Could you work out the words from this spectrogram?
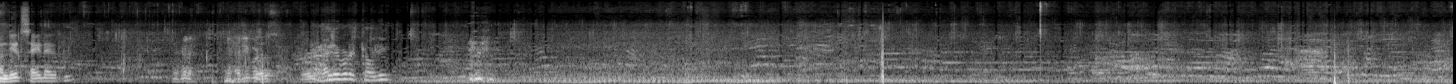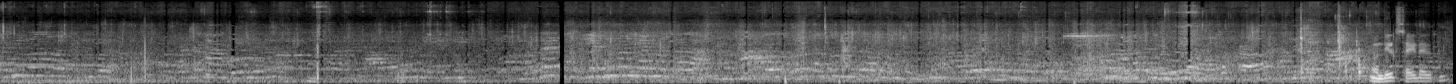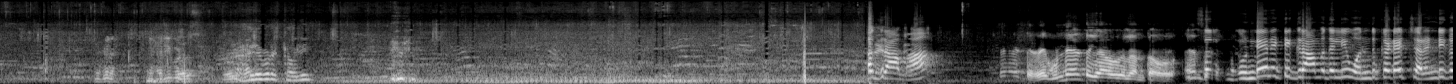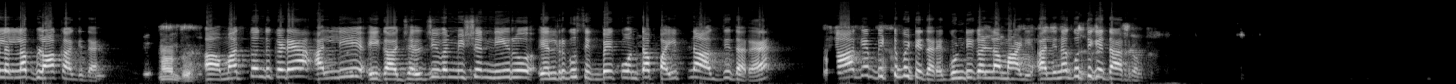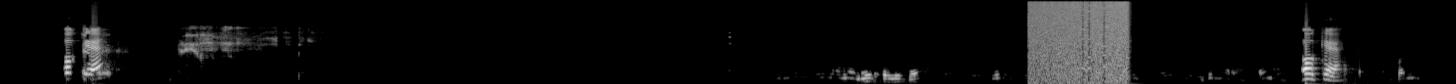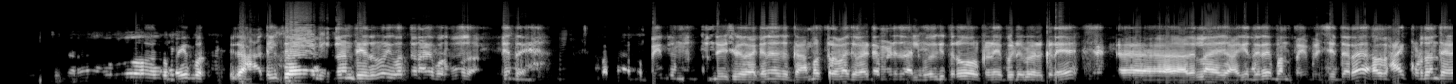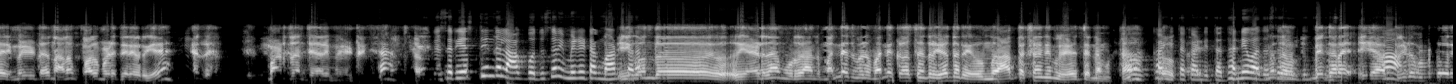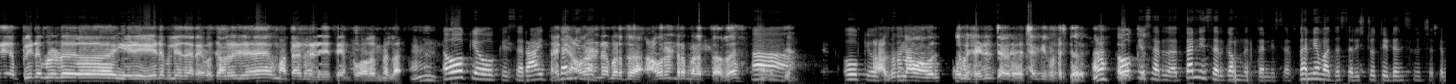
ಒಂದು ಏಟ್ ಸೈಡ್ ಆಗ್ರಿ. ಹಳ್ಳಿ ಬಿಡ ಕವಲಿ ಒಂದು ಏಟ್ ಸೈಡ್ ಆಗ್ರಿ. ಹಳ್ಳಿ ಕೌಲಿ ಗ್ರಾಮ? ಗುಂಡೇನಟ್ಟಿ ಗ್ರಾಮದಲ್ಲಿ ಒಂದು ಕಡೆ ಚರಂಡಿಗಳೆಲ್ಲ ಬ್ಲಾಕ್ ಆಗಿದೆ. ಮತ್ತೊಂದು ಕಡೆ ಅಲ್ಲಿ ಈಗ ಜಲ್ ಜೀವನ್ ಮಿಷನ್ ನೀರು ಎಲ್ರಿಗೂ ಸಿಗ್ಬೇಕು ಅಂತ ಪೈಪ್ನ ಅಗ್ದಿದ್ದಾರೆ ಹಾಗೆ ಬಿಟ್ಟು ಬಿಟ್ಟಿದ್ದಾರೆ ಗುಂಡಿಗಳನ್ನ ಮಾಡಿ ಅಲ್ಲಿನ ಗುತ್ತಿಗೆದಾರರು. Okay okay. ಪೈಪ್ ಈಗ ಬರ್ಬೋದ? ಏನ್ರಿ? ಪೈಪ್ ತಂದು ಇಳಿಸಿದ್ರು ಯಾಕಂದ್ರೆ ಗ್ರಾಮಸ್ಥರೆಲ್ಲ ಗಲಾಟೆ ಮಾಡಿದ್ರು ಅಲ್ಲಿ ಹೋಗಿದ್ರು, ಅವ್ರ ಕಡೆ ಬಿಡಬೇಡ ಕಡೆ ಅದೆಲ್ಲ ಆಗಿದ್ದಾರೆ. ಬಂದ್ ಪೈಪ್ ಇಳಿಸಿದ್ದಾರೆ ಅದ್ರ ಹಾಕಿ ಕೊಡ್ದಂತ ಹೇಳಿ ಇಮಿಡಿಯೇಟ್ ನಾನು ಕಾಲ್ ಮಾಡಿದ್ದೇನೆ ಅವ್ರಿಗೆ. ಏನ್ರಿ? ಮಾಡ್ದಂತ ಹೇಳಿ ಇಮಿಡಿಯೇಟ್ ಸರ್ ಎಷ್ಟ್ ದಿನದಲ್ಲಿ ಆಗ್ಬೋದು ಸರ್ ಇಮಿಡಿಯೇಟ್ ಆಗಿ ಈಗ ಮಾಡ್ತಾರೆ? ಒಂದು ಎರಡ್ ದಿನ ಮೂರ್ ದಿನ ಮೊನ್ನೆ ಮೊನ್ನೆ ಕಳಿಸ್ತೇನೆ ಅಂತ ಹೇಳ್ತಾರೆ ಒಂದು ಆದ ತಕ್ಷಣ ನಿಮ್ಗೆ ಹೇಳ್ತೇನೆ ನಮ್ಗೆ ಹಾ? ಖಂಡಿತ ಖಂಡಿತ. ಧನ್ಯವಾದ ಸರ್. ಬೇಕಾದ್ರೆ ಹಾ. ಪಿ ಡಬ್ಲ್ಯೂ ಅವರಿಗೆ ಪಿ ಡಬ್ಲ್ಯೂ ಎ ಡಬ್ಲ್ಯೂ ಇದಾರೆ ಬೇಕಾದ್ರೆ ಏನ್ ಪ್ರಾಬ್ಲಮ್ ಇಲ್ಲ ಹ್ಮ್. ಓಕೆ ಓಕೆ ಸರ್ ಆಯ್ತು. ಯಾಕೆ ಅವ್ರ ಧನ್ಯವಾದ. ಅಂಡರ್ ಬರ್ತದ ಅವ್ರ ಅಂಡರ್ ಬರ್ತದ ಹಾ. ಓಕೆ ಆದ್ರೂ ನಾವು ಅವ್ರಿಗೆ ಹೇಳಿರ್ತೇವೆ ಎಚ್ಚರಿಕೆ ಕೊಟ್ಟಿರ್ತೇವೆ. ಹಾ? ಓಕೆ ಸರ್ ತನ್ನಿ ಸರ್ ಗಮನಕ್ಕೆ ತನ್ನಿ ಸರ್. ಧನ್ಯವಾದ ಸರ್ ಇಷ್ಟೊತ್ತಿಡನ್ಸ್ ಜೊತೆ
